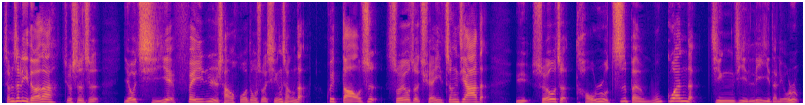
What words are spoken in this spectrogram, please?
什么是利得呢？就是指由企业非日常活动所形成的，会导致所有者权益增加的，与所有者投入资本无关的经济利益的流入。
